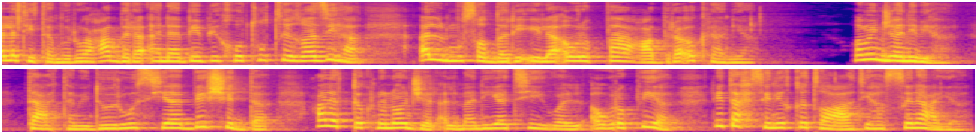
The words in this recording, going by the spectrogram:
التي تمر عبر أنابيب خطوط غازها المصدر إلى أوروبا عبر أوكرانيا. ومن جانبها تعتمد روسيا بشدة على التكنولوجيا الألمانية والأوروبية لتحسين قطاعاتها الصناعية.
